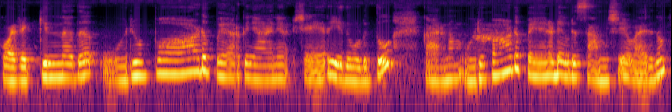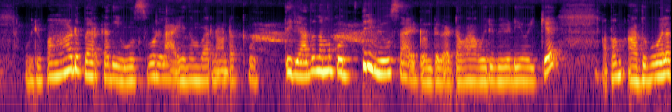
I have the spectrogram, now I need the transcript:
കുഴയ്ക്കുന്നത് ഒരുപാട് പേർക്ക് ഞാൻ ഷെയർ ചെയ്ത് കൊടുത്തു. കാരണം ഒരുപാട് പേരുടെ ഒരു സംശയമായിരുന്നു. ഒരുപാട് പേർക്ക് അത് യൂസ്ഫുൾ ആയെന്നും പറഞ്ഞുകൊണ്ടൊക്കെ ഒത്തിരി അത് നമുക്ക് ഒത്തിരി വ്യൂസ് ആയിട്ടുണ്ട് കേട്ടോ ആ ഒരു വീഡിയോയ്ക്ക്. അപ്പം അതുപോലെ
